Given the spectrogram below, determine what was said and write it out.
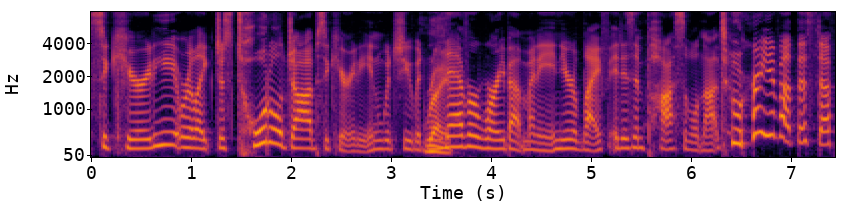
security or like just total job security in which you would right. never worry about money in your life it is impossible not to worry about this stuff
